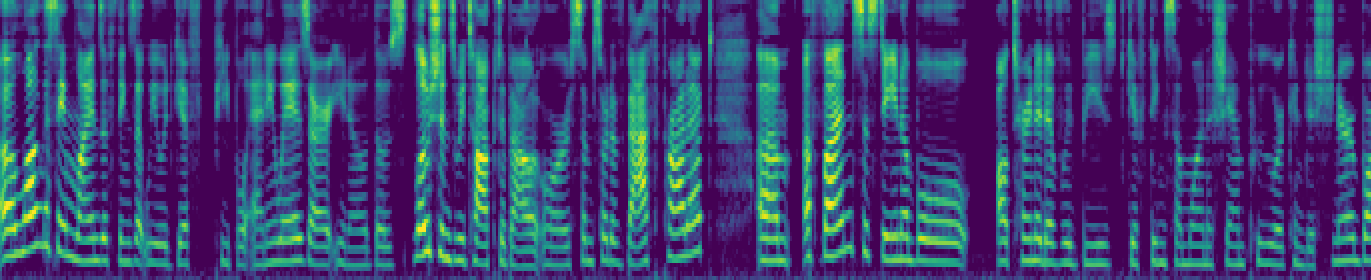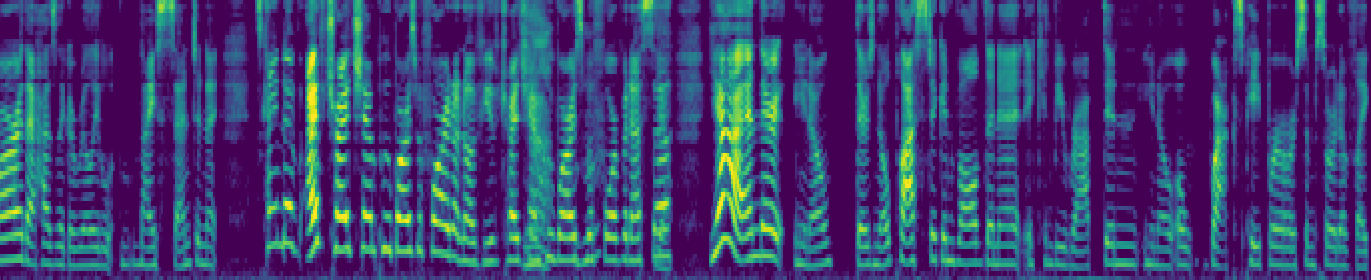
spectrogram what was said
along the same lines of things that we would gift people anyways are you know those lotions we talked about or some sort of bath product um, a fun sustainable alternative would be gifting someone a shampoo or conditioner bar that has like a really nice scent and it, it's kind of i've tried shampoo bars before i don't know if you've tried shampoo yeah. bars mm-hmm. before vanessa yeah. yeah and they're you know there's no plastic involved in it it can be wrapped in you know a wax paper or some sort of like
